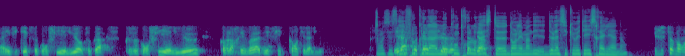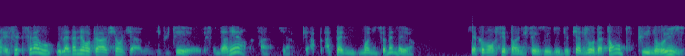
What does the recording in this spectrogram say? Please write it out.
à éviter que ce conflit ait lieu, en tout cas que ce conflit ait lieu quand le Hezbollah décide quand il a lieu. c'est ça, il faut que, le contrôle reste dans les mains de la sécurité israélienne. Hein. Justement, c'est là où, la dernière opération qui a débuté la semaine dernière, enfin, à peine moins d'une semaine d'ailleurs, qui a commencé par une espèce de, quatre jours d'attente, puis une ruse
